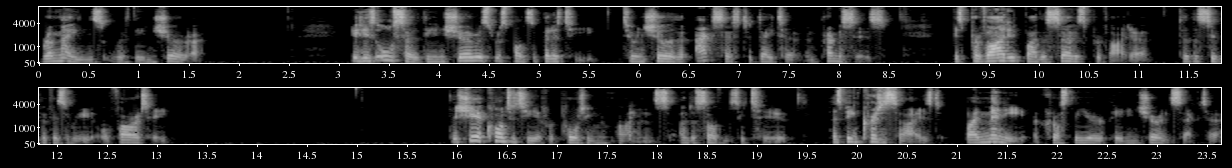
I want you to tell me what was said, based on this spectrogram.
remains with the insurer. It is also the insurer's responsibility to ensure that access to data and premises is provided by the service provider to the supervisory authority. The sheer quantity of reporting requirements under Solvency II has been criticised by many across the European insurance sector.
